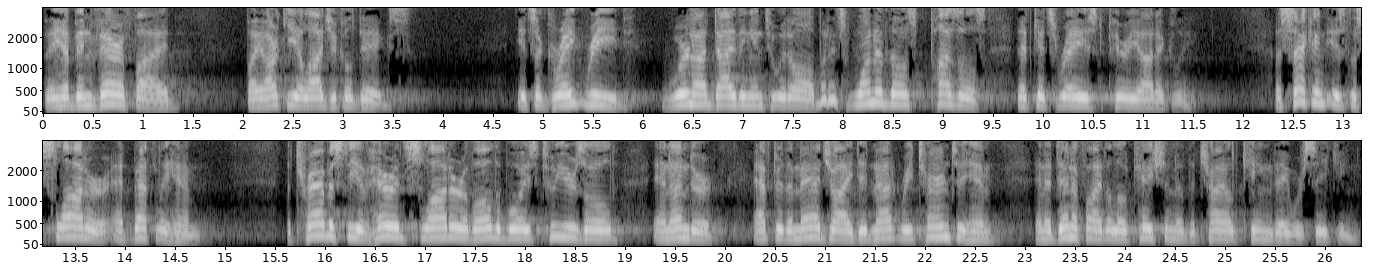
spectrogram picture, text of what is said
They have been verified by archaeological digs. It's a great read. We're not diving into it all, but it's one of those puzzles that gets raised periodically. A second is the slaughter at Bethlehem. The travesty of Herod's slaughter of all the boys two years old and under after the Magi did not return to him and identify the location of the child king they were seeking.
